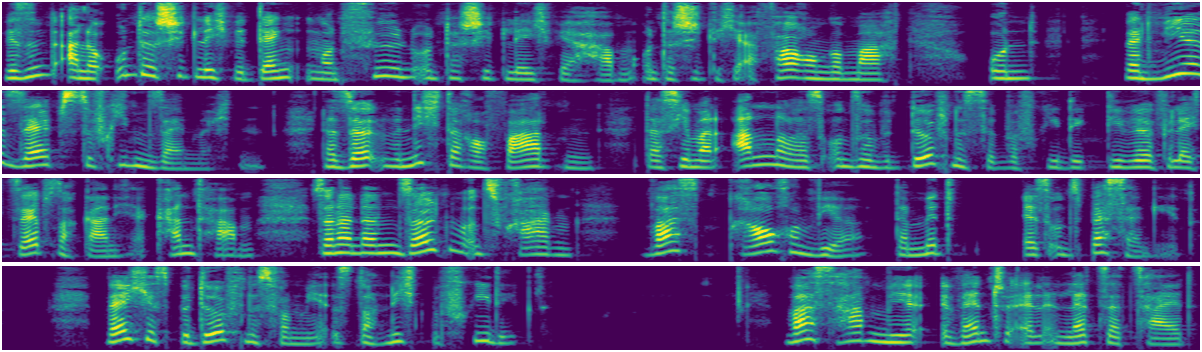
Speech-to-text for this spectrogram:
Wir sind alle unterschiedlich, wir denken und fühlen unterschiedlich, wir haben unterschiedliche Erfahrungen gemacht und wenn wir selbst zufrieden sein möchten, dann sollten wir nicht darauf warten, dass jemand anderes unsere Bedürfnisse befriedigt, die wir vielleicht selbst noch gar nicht erkannt haben, sondern dann sollten wir uns fragen, was brauchen wir, damit es uns besser geht? Welches Bedürfnis von mir ist noch nicht befriedigt? Was haben wir eventuell in letzter Zeit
